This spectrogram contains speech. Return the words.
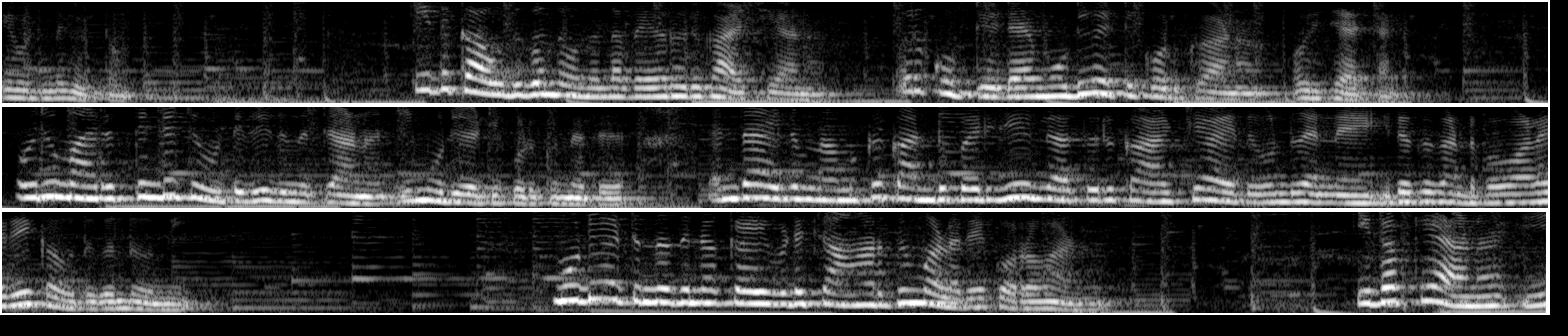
ഇവിടുന്ന് കിട്ടും. ഇത് കൗതുകം തോന്നുന്ന വേറൊരു കാഴ്ചയാണ്. ഒരു കുട്ടിയുടെ മുടി വെട്ടിക്കൊടുക്കുകയാണ് ഒരു ചേട്ടൻ. ഒരു മരത്തിന്റെ ചുവട്ടിൽ ഇരുന്നിട്ടാണ് ഈ മുടി വെട്ടി കൊടുക്കുന്നത്. എന്തായാലും നമുക്ക് കണ്ടുപരിചയമില്ലാത്തൊരു കാഴ്ച ആയതുകൊണ്ട് തന്നെ ഇതൊക്കെ കണ്ടപ്പോൾ വളരെ കൗതുകം തോന്നി. മുടി വെട്ടുന്നതിനൊക്കെ ഇവിടെ ചാർജും വളരെ കുറവാണ്. ഇതൊക്കെയാണ് ഈ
